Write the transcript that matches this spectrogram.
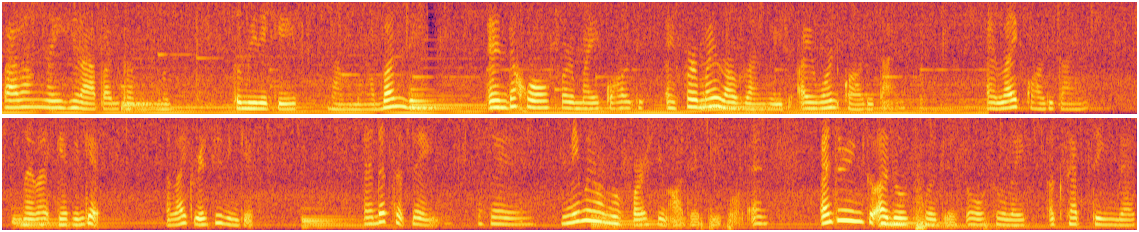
Parang nahihirapan kami mag-communicate ng mga bonding. And ako, for my quality, ay, for my love language, I want quality time. I like quality time. And I like giving gifts. I like receiving gifts. And that's the thing. Kasi, hindi mo naman force yung other people. And entering to adulthood is also like accepting that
